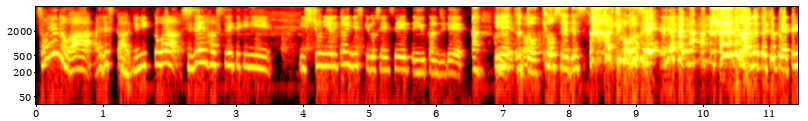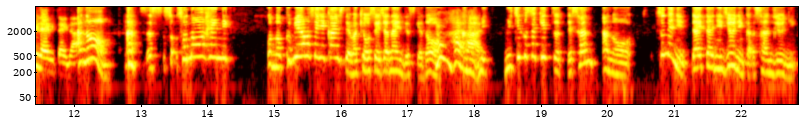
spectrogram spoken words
そういうのは、あれですか、うんユニットは自然発生的に一緒にやりたいんですけど、先生っていう感じで。あ、いえ、ですか？えっと、強制です。強制？あなたちょっとやってみないみたいな。あの、あそ、その辺に、この組み合わせに関しては強制じゃないんですけど、うんはいは道草キッズって三あの、常に大体20人から30人。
